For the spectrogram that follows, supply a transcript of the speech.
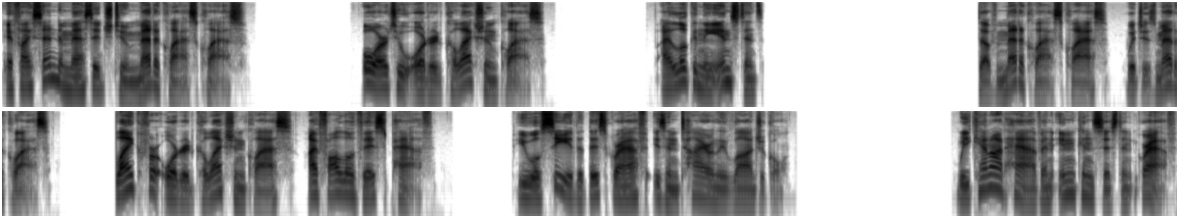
if I send a message to metaclass class or to ordered collection class, I look in the instance of metaclass class, which is metaclass. Like for ordered collection class, I follow this path. You will see that this graph is entirely logical. We cannot have an inconsistent graph,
